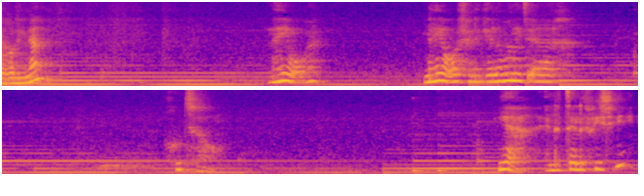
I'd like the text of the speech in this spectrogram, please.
Caroline? Nee hoor. Nee hoor, vind ik helemaal niet erg. Goed zo. Ja, en de televisie?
